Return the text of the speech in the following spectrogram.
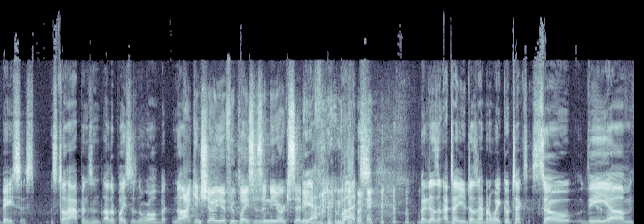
basis. It still happens in other places in the world, but not. I can show you a few places in New York City. Yeah, but but it doesn't. I tell you, it doesn't happen in Waco, Texas. So the um,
